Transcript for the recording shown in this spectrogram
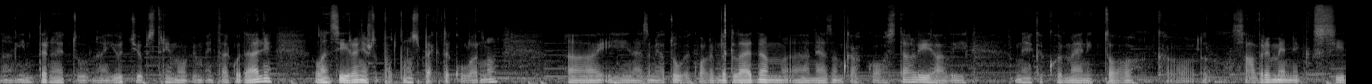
na internetu, na YouTube streamovima i tako dalje. Lansiranje što je potpuno spektakularno uh, i ne znam, ja to uvek volim da gledam, uh, ne znam kako ostali, ali nekako je meni to kao da, savremenik si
